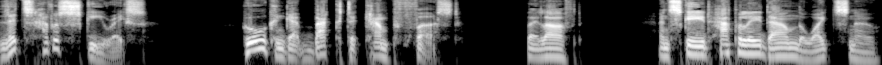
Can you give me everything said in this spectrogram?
let's have a ski race. Who can get back to camp first? They laughed and skied happily down the white snow.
